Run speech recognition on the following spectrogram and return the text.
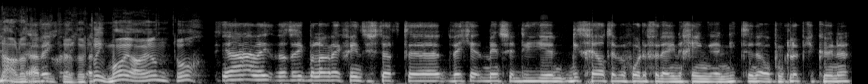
Nou, dat, klinkt, eh, dat klinkt mooi, Arjen, toch? Ja, wat ik belangrijk vind is dat eh, weet je, mensen die eh, niet geld hebben voor de vereniging en niet eh, op een clubje kunnen,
